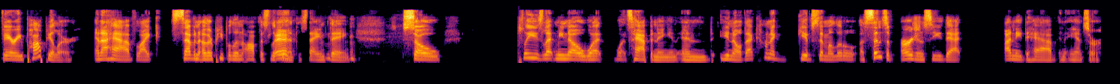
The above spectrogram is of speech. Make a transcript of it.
very popular. And I have like seven other people in the office looking at the same thing. So please let me know what what's happening and and you know that kind of gives them a little a sense of urgency that i need to have an answer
